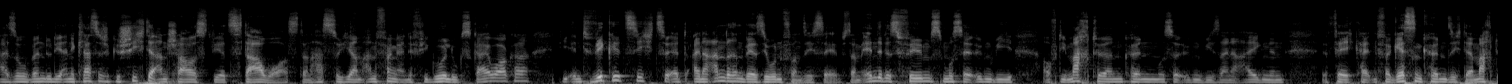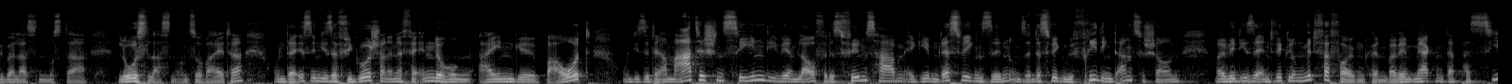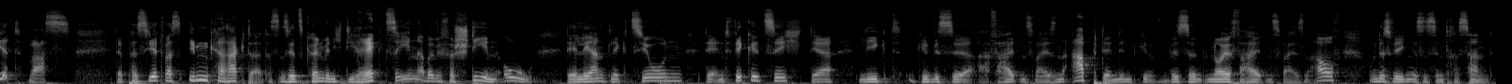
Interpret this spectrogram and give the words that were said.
Also, wenn du dir eine klassische Geschichte anschaust, wie jetzt Star Wars, dann hast du hier am Anfang eine Figur, Luke Skywalker, die entwickelt sich zu einer anderen Version von sich selbst. Am Ende des Films muss er irgendwie auf die Macht hören können, muss er irgendwie seine eigenen äh, Fähigkeiten vergessen können, sich der Macht überlassen, muss da loslassen und so weiter. Und da ist in dieser Figur schon eine Veränderung eingebaut. Und diese dramatischen Szenen, die wir im Laufe des Films haben, ergeben deswegen Sinn und sind deswegen befriedigend anzuschauen, weil wir diese Entwicklung mitverfolgen können, weil wir merken, da passiert passiert was. Da passiert was im Charakter. Das ist jetzt, können wir nicht direkt sehen, aber wir verstehen, oh, der lernt Lektionen, der entwickelt sich, der legt gewisse Verhaltensweisen ab, der nimmt gewisse neue Verhaltensweisen auf und deswegen ist es interessant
